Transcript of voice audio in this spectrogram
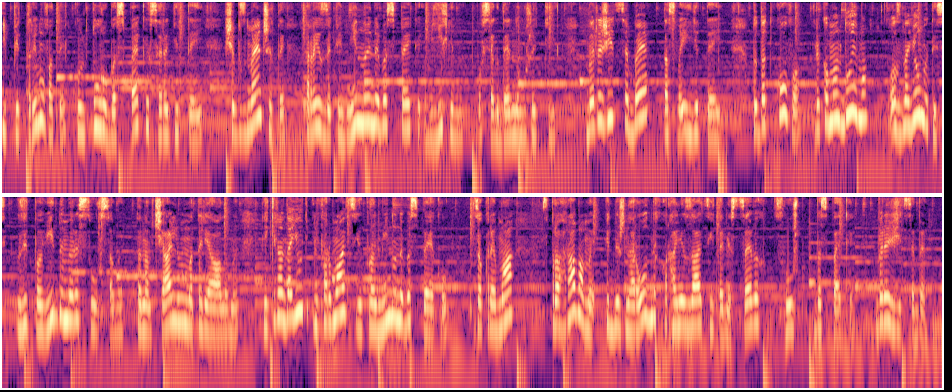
і підтримувати культуру безпеки серед дітей, щоб зменшити ризики мінної небезпеки в їхньому повсякденному житті. Бережіть себе та своїх дітей. Додатково рекомендуємо ознайомитись з відповідними ресурсами та навчальними матеріалами, які надають інформацію про мінну небезпеку, зокрема з програмами від міжнародних організацій та місцевих служб безпеки. Бережіть себе.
